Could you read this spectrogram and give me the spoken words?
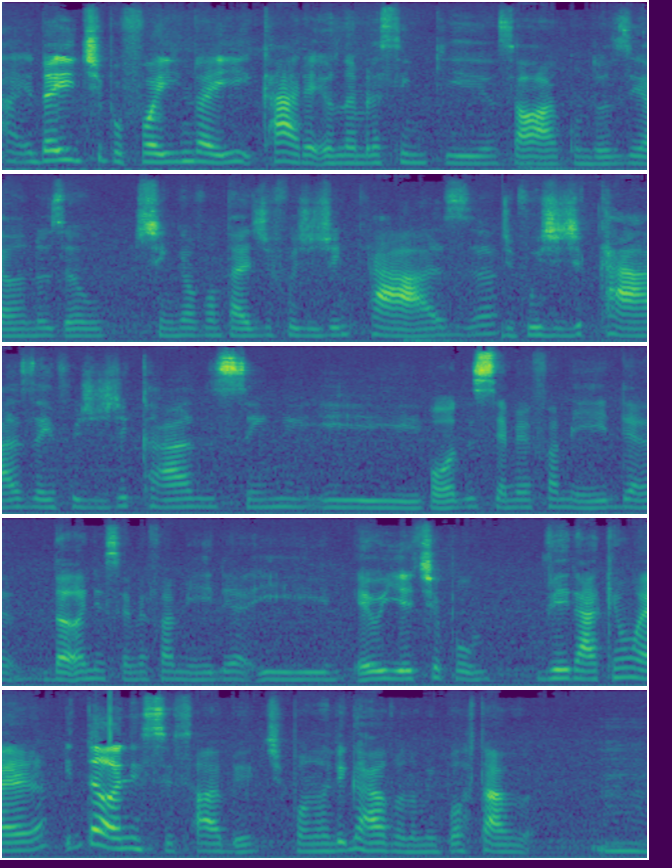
Aí daí, tipo, foi indo aí, cara, eu lembro assim que, sei lá, com 12 anos eu tinha vontade de fugir de casa, de fugir de casa e fugir de casa, assim, e foda-se a minha família, dane-se a minha família, e eu ia, tipo, virar quem eu era e dane-se, sabe? Tipo, eu não ligava, não me importava. Uhum.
